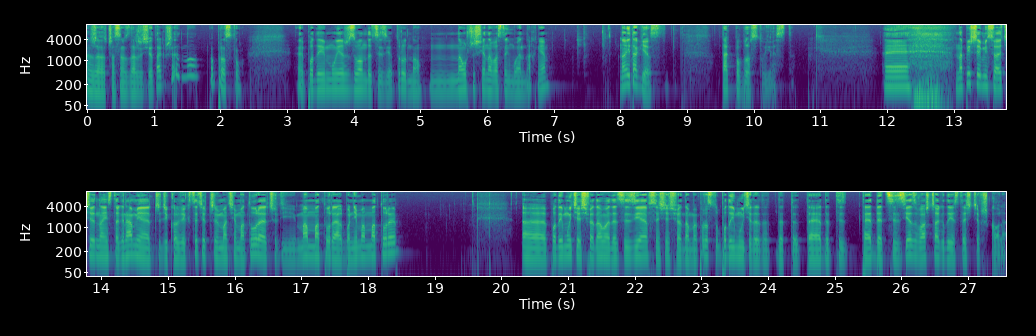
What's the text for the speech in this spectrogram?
że czasem zdarzy się tak, że no po prostu podejmujesz złą decyzję, trudno, nauczysz się na własnych błędach, nie? No i tak jest. Tak po prostu jest. Eee, napiszcie mi, słuchajcie, na Instagramie, czy gdziekolwiek chcecie, czy macie maturę, czyli mam maturę albo nie mam matury. Eee, podejmujcie świadome decyzje, w sensie świadome, po prostu podejmujcie te, te, te, te, decyzje, zwłaszcza gdy jesteście w szkole.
